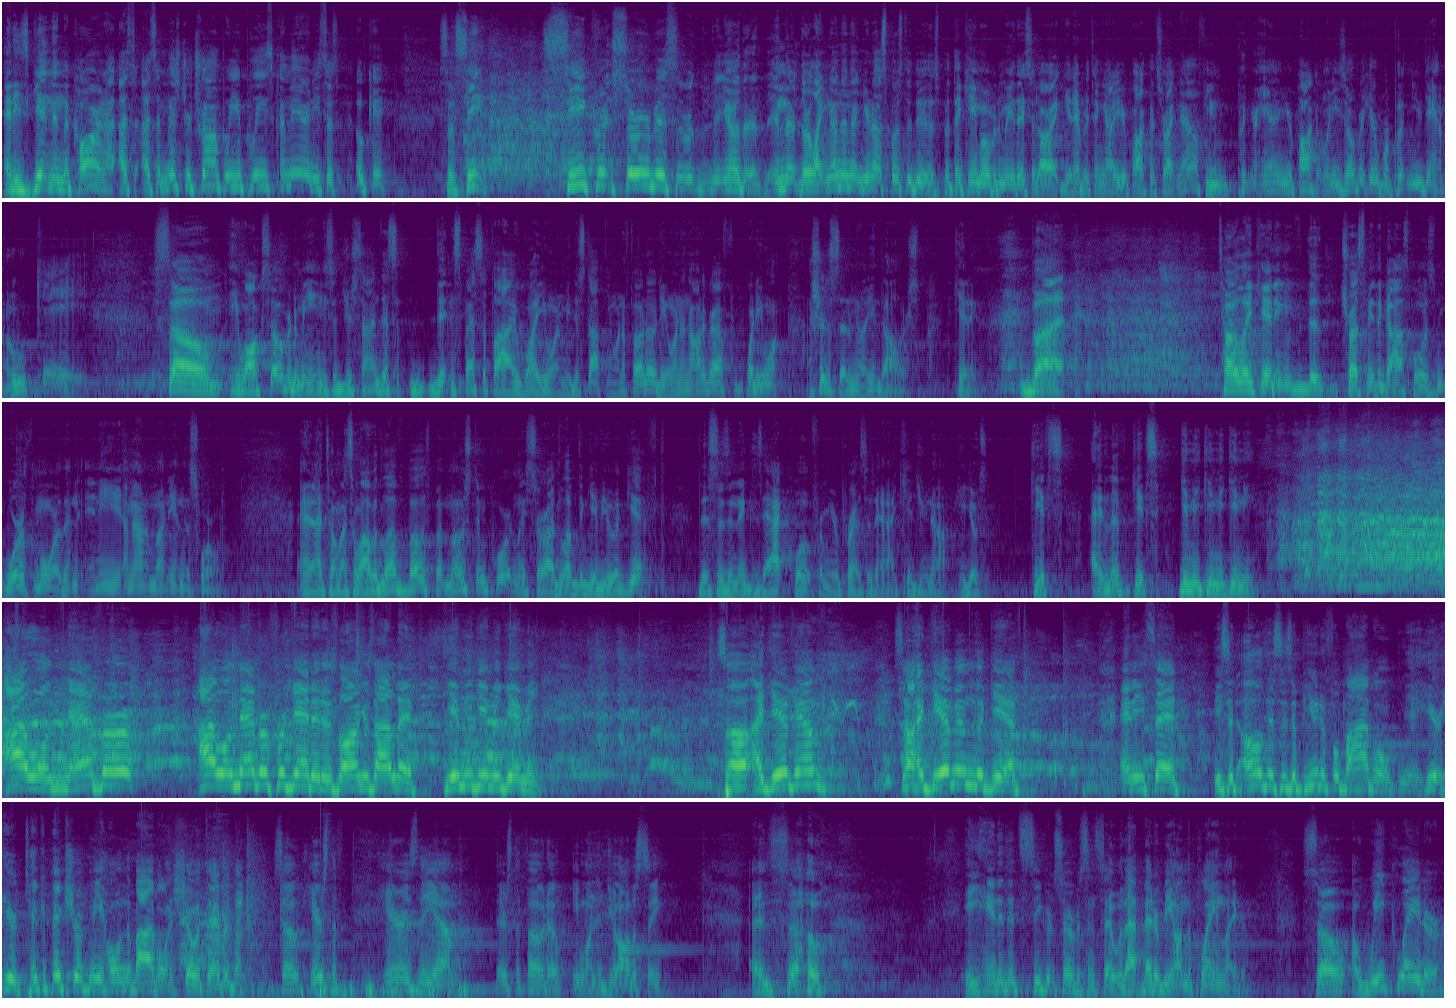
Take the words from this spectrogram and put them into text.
And he's getting in the car, and I, I, I said, Mr. Trump, will you please come here? And he says, Okay. So, see, Secret Service, you know, and they're, they're like, No, no, no, you're not supposed to do this. But they came over to me, they said, All right, get everything out of your pockets right now. If you put your hand in your pocket when he's over here, we're putting you down. Okay. So he walks over to me and he said, Your sign didn't specify why you wanted me to stop. Do you want a photo? Do you want an autograph? What do you want? I should have said a million dollars. Kidding. But totally kidding. The, trust me, the gospel is worth more than any amount of money in this world. And I told him, I said, Well, I would love both, but most importantly, sir, I'd love to give you a gift. This is an exact quote from your president. I kid you not. He goes, Gifts. I love gifts. Gimme, gimme, gimme. I will never I will never forget it as long as I live. Gimme, gimme, gimme. So I give him, so I give him the gift, and he said, he said, "Oh, this is a beautiful Bible. Here, here, take a picture of me holding the Bible and show it to everybody." So here's the, here is the, um, there's the photo he wanted you all to see, and so he handed it to Secret Service and said, "Well, that better be on the plane later." So a week later,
